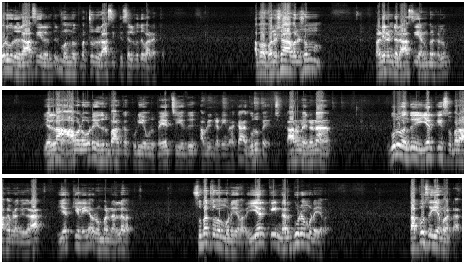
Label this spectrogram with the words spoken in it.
ஒரு ஒரு ராசியிலிருந்து முன்னு மற்றொரு ராசிக்கு செல்வது வழக்கம். அப்போ வருஷா வருஷம் பனிரெண்டு ராசி அன்பர்களும் எல்லாம் ஆவலோடு எதிர்பார்க்கக்கூடிய ஒரு பெயர்ச்சி எது அப்படின்னு கேட்டிங்கனாக்கா குரு பெயர்ச்சி. காரணம் என்னன்னா குரு வந்து இயற்கை சுபராக விளங்குகிறார். இயற்கையிலேயே ரொம்ப நல்லவர். சுபத்துவம் உடையவர். இயற்கை நற்குணம் உடையவர். தப்பு செய்ய மாட்டார்.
